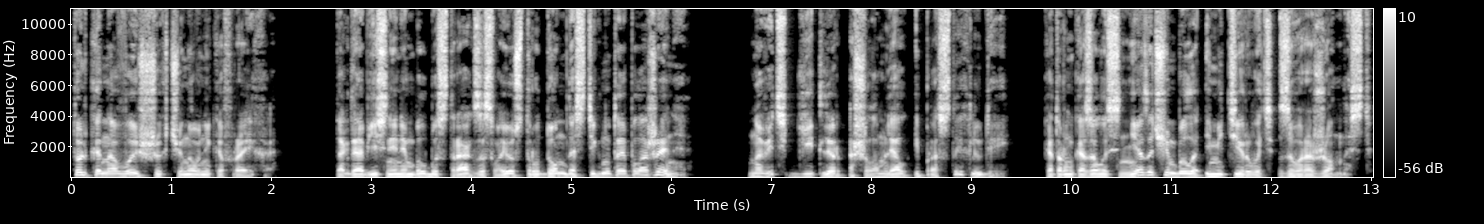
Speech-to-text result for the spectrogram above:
только на высших чиновников Рейха. Тогда объяснением был бы страх за свое с трудом достигнутое положение. Но ведь Гитлер ошеломлял и простых людей, которым, казалось, незачем было имитировать завороженность.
